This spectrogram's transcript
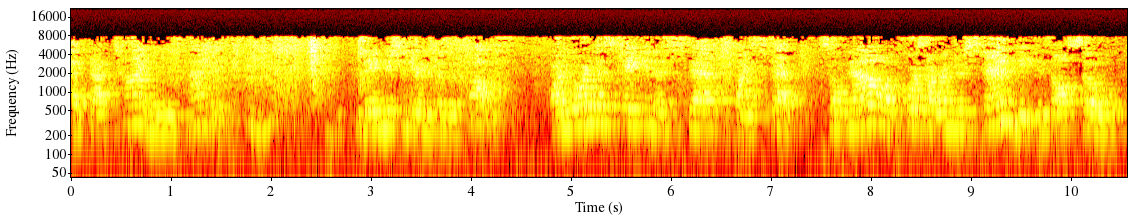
at that time when this happened, lay missionaries of the cross. Our Lord has taken us step by step. So now, of course, our understanding is also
